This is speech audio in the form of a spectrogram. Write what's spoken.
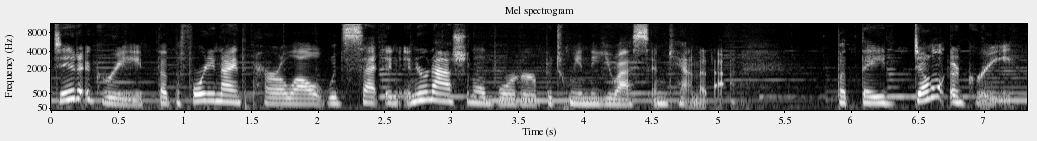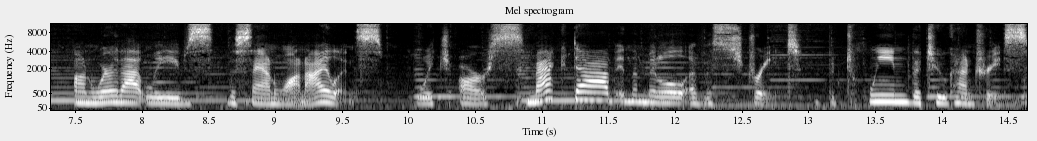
did agree that the 49th parallel would set an international border between the US and Canada. But they don't agree on where that leaves the San Juan Islands, which are smack dab in the middle of a strait between the two countries.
